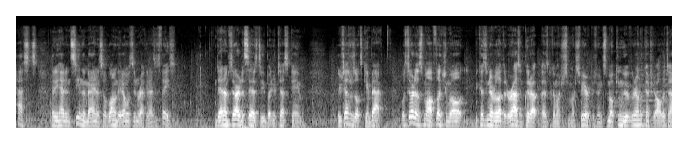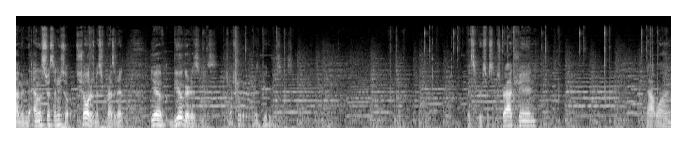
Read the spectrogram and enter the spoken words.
tests that he hadn't seen the man in so long he almost didn't recognize his face. Dan, I'm sorry to say this to you, but your test came, your test results came back. What started as a small affliction, well, because you never left it aroused and cleared up, has become much more severe. Between smoking, moving around the country all the time, and the endless stress on your so shoulders, Mr. President, you have Buerger disease. Sure what, is Buerger disease. Basic resource extraction. That one.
